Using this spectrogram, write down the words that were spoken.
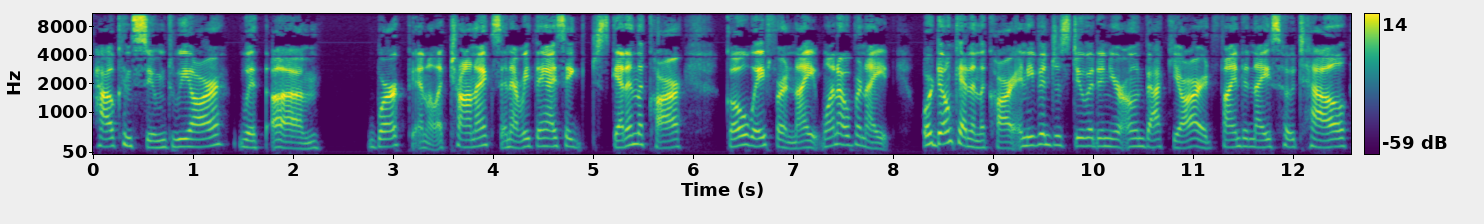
how consumed we are with um, work and electronics and everything, I say just get in the car, go away for a night, one overnight, or don't get in the car and even just do it in your own backyard. Find a nice hotel,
